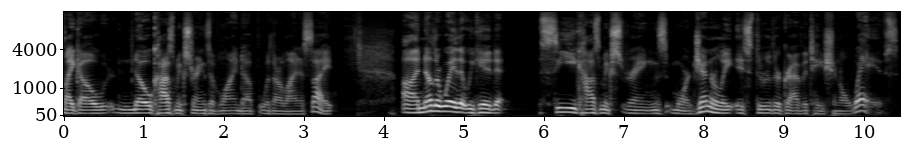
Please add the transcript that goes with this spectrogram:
Like, oh, no cosmic strings have lined up with our line of sight. Uh, another way that we could see cosmic strings more generally is through their gravitational waves.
